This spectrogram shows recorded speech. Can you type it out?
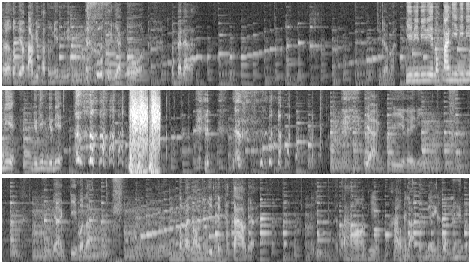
เออคนเดียวตามพี่มาตรงนี้ตรงนี้ อย่างโง่มันไปไหนละที่เดิมปะนี่นี่นี่นี่ลองใต้นี่นี่นี่นี่อยู่นี่มันอยู่นี่ เลยนี่ อย่างกี้หมดแล้ว ต่อไปเรายืนเป็นพระเจ้าเดี๋ยวเรายืนเป็นพระมเจ้าอพี่คันรอเวลาหมด เหลืนิอดอีหกนึ่งคนไม่ให้หรอ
